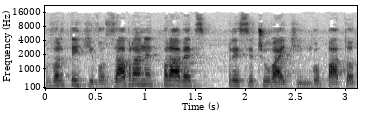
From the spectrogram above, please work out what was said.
вртејќи во забранет правец, пресечувајќи им го патот.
